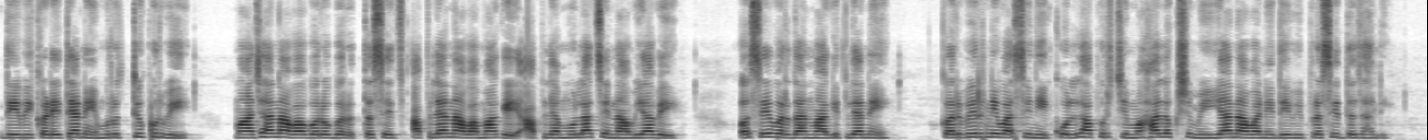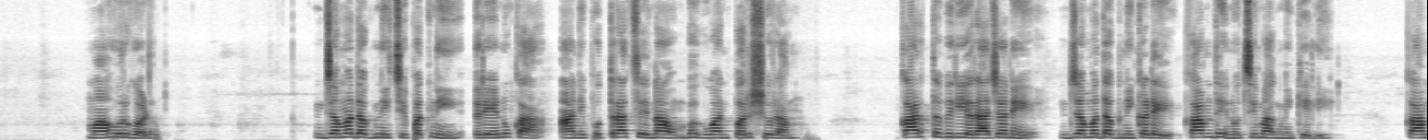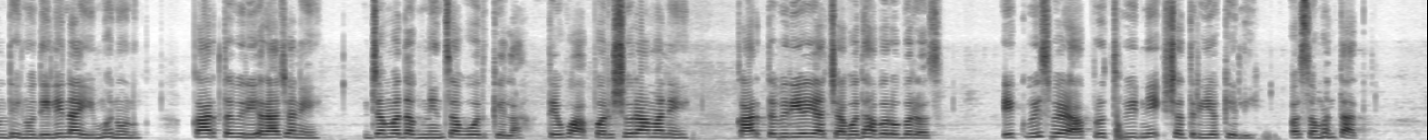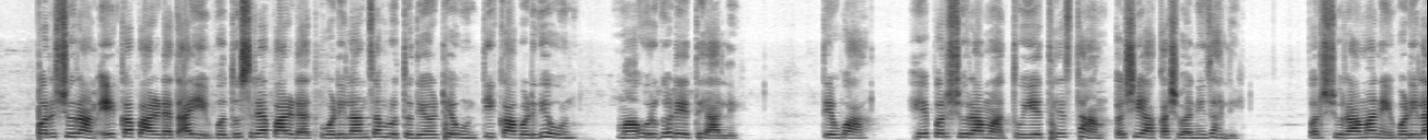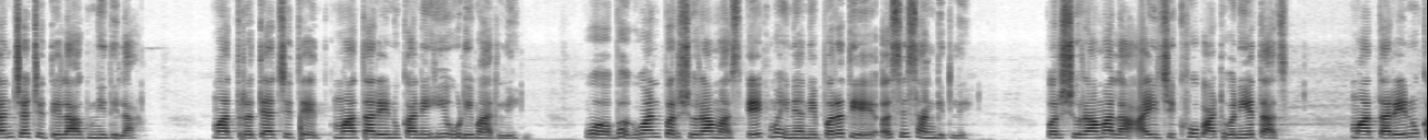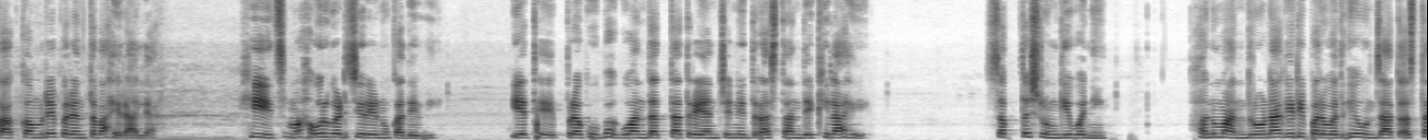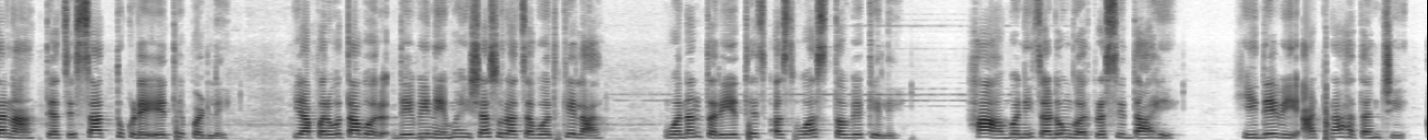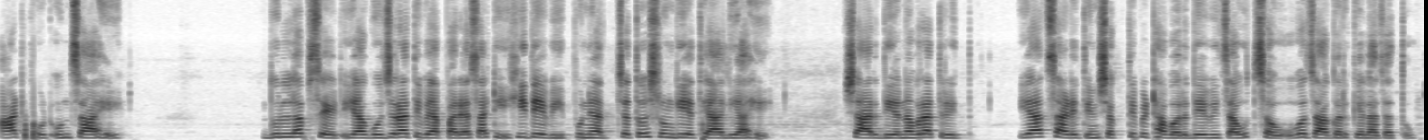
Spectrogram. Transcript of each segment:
देवीकडे त्याने मृत्यूपूर्वी माझ्या नावाबरोबर तसेच आपल्या नावामागे आपल्या मुलाचे नाव यावे असे वरदान मागितल्याने करवीर निवासिनी कोल्हापूरची महालक्ष्मी या नावाने देवी प्रसिद्ध झाली. माहूरगड जमदग्नीची पत्नी रेणुका आणि पुत्राचे नाव भगवान परशुराम. कार्तवीर्य राजाने जमदग्नीकडे कामधेनूची मागणी केली. कामधेनू दिली नाही म्हणून कार्तवीर्य राजाने जमदग्नींचा वध केला. तेव्हा परशुरामाने कार्तवीर्य याच्या वधाबरोबरच एकवीस वेळा पृथ्वीनी क्षत्रिय केली. असं म्हणतात. परशुराम एका पारड्यात आई व दुसऱ्या पारड्यात वडिलांचा मृतदेह ठेवून ती काबड घेऊन माहूरगड येथे आले. तेव्हा हे परशुरामा तू येथेच थांब अशी आकाशवाणी झाली. परशुरामाने वडिलांच्या चितेला अग्नी दिला. मात्र त्या चितेत माता रेणुकानेही उडी मारली व भगवान परशुरामास एक महिन्याने परत ये असे सांगितले. परशुरामाला आईची खूप आठवण येताच माता रेणुका कमरेपर्यंत बाहेर आल्या. हीच माहूरगडची रेणुका देवी. येथे प्रभू भगवान दत्तात्रेयांचे निद्रास्थान देखील आहे. सप्तशृंगी वनी. हनुमान द्रोणागिरी पर्वत घेऊन जात असताना त्याचे सात तुकडे येथे पडले. या पर्वतावर देवीने महिषासुराचा वध केला व नंतर येथेच अस्वास्तव्य केले. हा वनीचा डोंगर प्रसिद्ध आहे. ही देवी अठरा हातांची आठ फूट उंच आहे. दुर्लभ सेठ या गुजराती व्यापाऱ्यासाठी ही देवी पुण्यात चतुःशृंगी येथे आली आहे. शारदीय नवरात्रीत याच साडेतीन शक्तिपीठावर देवीचा उत्सव व जागर केला जातो.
